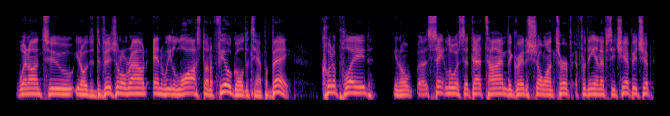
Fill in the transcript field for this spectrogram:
went on to, you know, the divisional round and we lost on a field goal to Tampa Bay. Could have played, you know, uh, St. Louis at that time, the greatest show on turf for the NFC Championship.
